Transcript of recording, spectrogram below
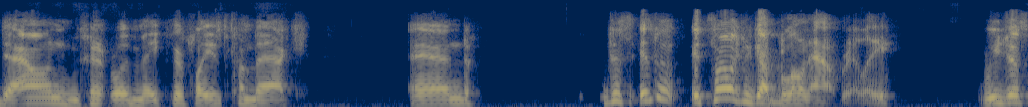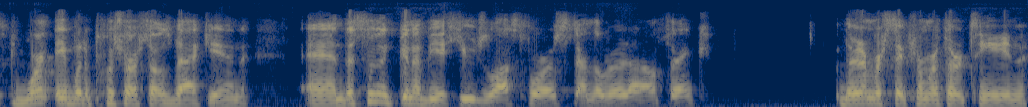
down. We couldn't really make the plays come back, and this isn't. It's not like we got blown out. Really, we just weren't able to push ourselves back in, and this isn't going to be a huge loss for us down the road. I don't think. They're number six, number thirteen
